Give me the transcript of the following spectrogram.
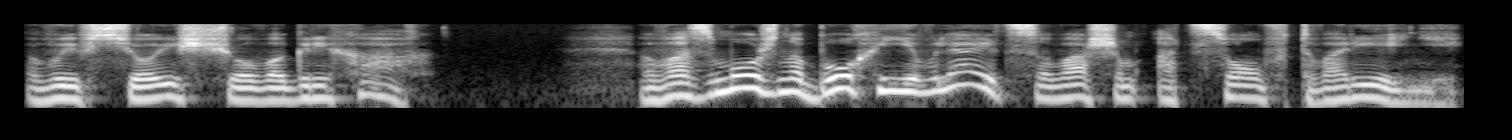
вы все еще во грехах. Возможно, Бог и является вашим Отцом в творении,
